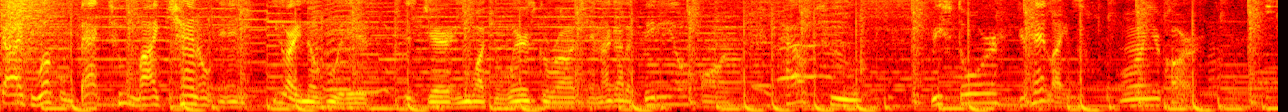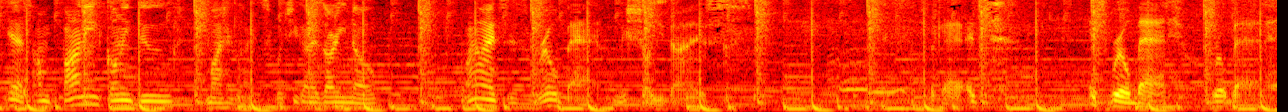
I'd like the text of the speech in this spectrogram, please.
Guys? Welcome back to my channel and you already know who it is. It's Jared and you're watching Wares Garage and I got a video on how to restore your headlights on your car. Yes, I'm finally to do my headlights, which you guys already know. My headlights is real bad. Let me show you guys. Look at it. It's, it's real bad. Real bad.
